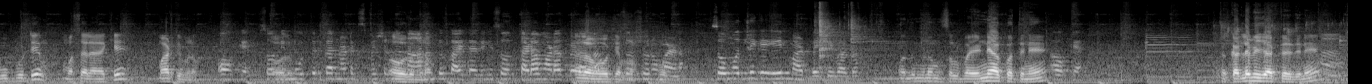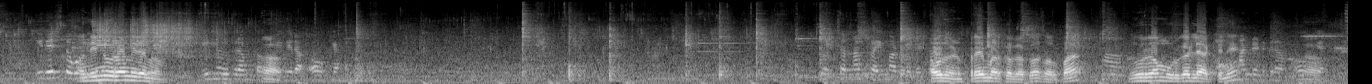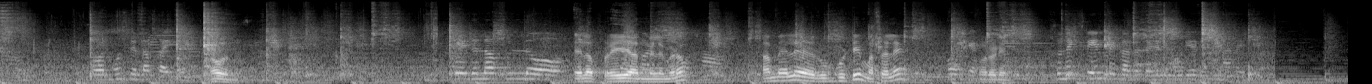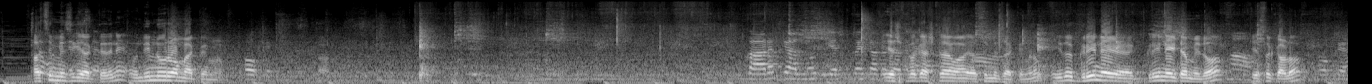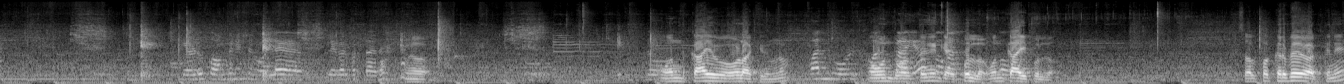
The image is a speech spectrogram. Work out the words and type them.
ಉಬ್ಬಿಟ್ಟು ಮಸಾಲೆ ಹಾಕಿ ಮಾಡ್ತೀವಿ ಮೇಡಮ್. ಓಕೆ ಸೊ ನಿಮ್ಮ ಉತ್ತರ ಕರ್ನಾಟಕ ಸ್ಪೆಷಲ್ ಹೌದು ನಾನಂತೂ ಕಾಯ್ತಾ ಇದ್ದೀನಿ. ಸೊ ತಡ ma'am. ಶುರು ಮಾಡೋಣ. ಸೊ ಮೊದಲಿಗೆ ಏನು ಮಾಡಬೇಕು ಇವಾಗ? ಮೊದಲು ಮೇಡಮ್ ಸ್ವಲ್ಪ ಎಣ್ಣೆ ಹಾಕೋತೀನಿ ಓಕೆ ಕಡಲೆ ಬೀಜ ಹಾಕ್ತಾ ಇದ್ದೀನಿ. ಇದೆಷ್ಟು ಒಂದು ಇನ್ನೂರು ಗ್ರಾಮ್ ಇದೆ ಮೇಡಮ್. ಇನ್ನೂರು ಗ್ರಾಮ್ ತಗೊಂಡಿದ್ದೀರಾ? ಓಕೆ. ಸೊ ಚೆನ್ನಾಗಿ ಫ್ರೈ ಮಾಡ್ಕೋಬೇಕು. ಹೌದು ಮೇಡಮ್ ಫ್ರೈ ಮಾಡ್ಕೋಬೇಕು ಸ್ವಲ್ಪ. ಹಾಂ. ನೂರು ಗ್ರಾಮ್ ಹುರ್ಗಡ್ಲೆ ಹಾಕ್ತೀನಿ. Hundred gram. ಓಕೆ. ಆಲ್ಮೋಸ್ಟ್ ಎಲ್ಲ ಫ್ರೈ ಹೌದು. ಮೇಡಮ್ ಸೊ ಇದೆಲ್ಲ ಫುಲ್ ಎಲ್ಲ ಫ್ರೈ ಆದಮೇಲೆ ಮೇಡಮ್. ಹಾಂ. ಆಮೇಲೆ ರುಬ್ಬಿಟ್ಟು ಮಸಾಲೆ ಓಕೆ. ರೆಡಿ ಸೊ ನೆಕ್ಸ್ಟ್ ಏನು ಬೇಕಾಗುತ್ತೆ ಹೇಳಿ ನೋಡಿ ಅದಕ್ಕೆ ನಾನು ಹಸಿಮೆಣಸಿಗೆ ಹಾಕ್ತಿದ್ದೀನಿ ಒಂದು ಇನ್ನೂರು ಗ್ರಾಮ್ ಹಾಕ್ತೀನಿ ಮ್ಯಾಮ್ ಓಕೆ. ಖಾರಕ್ಕೆ ಆಲ್ಮೋಸ್ಟ್ ಎಷ್ಟು ಬೇಕಾಗುತ್ತೆ ಎಷ್ಟು ಬೇಕು ಅಷ್ಟು ಹಸಿಮೆಣಸು ಹಾಕ್ತೀನಿ ಮೇಡಮ್. ಇದು ಗ್ರೀನ್ ಗ್ರೀನ್ ಐಟಮ್ ಇದು. ಹೆಸರು ಕಾಳು ಓಕೆ. ಎರಡು ಕಾಂಬಿನೇಷನ್ ಒಳ್ಳೆ ಫ್ಲೇವರ್ ಬರ್ತಾ ಇದೆ. ಒಂದು ಕಾಯಿ ಹೋಳು ಹಾಕಿದ್ದೀನಿ ಮೇಡಮ್. ಒಂದು ಒಂದು ತೆಂಗಿನಕಾಯಿ ಫುಲ್ಲು ಒಂದು ಕಾಯಿ ಫುಲ್ಲು ಸ್ವಲ್ಪ ಕರಿಬೇವು ಹಾಕ್ತೀನಿ.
